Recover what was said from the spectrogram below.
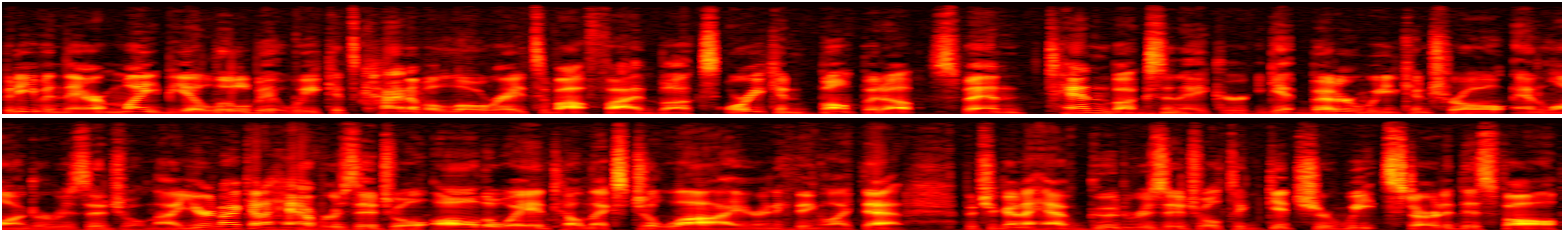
but even there it might be a little bit weak. It's kind of a low rate. It's about five bucks. Or you can bump it up, spend 10 bucks an acre, and get better weed control and longer residual. Now you're not gonna have residual all the way until next July or anything like that, but you're gonna have good residual to get your wheat started this fall.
